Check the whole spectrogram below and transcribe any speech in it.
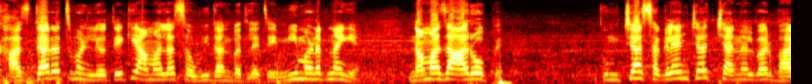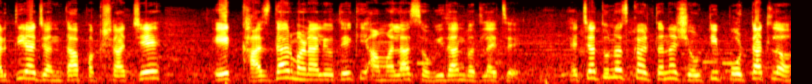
खासदारच म्हणले होते की आम्हाला संविधान बदलायचं आहे मी म्हणत नाही आहे ना माझा आरोप आहे. तुमच्या सगळ्यांच्याच चॅनलवर भारतीय जनता पक्षाचे एक खासदार म्हणाले होते की आम्हाला संविधान बदलायचं आहे ह्याच्यातूनच कळतं ना शेवटी पोटातलं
